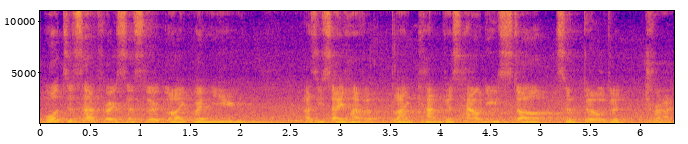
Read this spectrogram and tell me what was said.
what does that process look like when you, as you say, have a blank canvas? How do you start to build a track?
